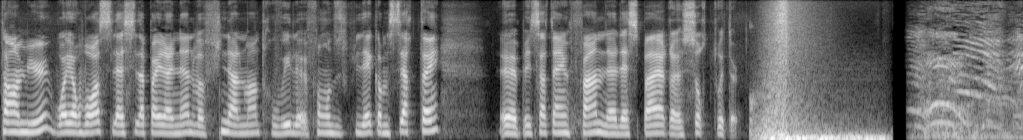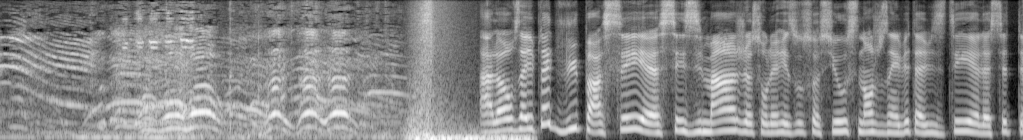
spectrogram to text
Tant mieux. Voyons voir si la, si va finalement trouver le fond du filet comme certains, euh, certains fans l'espèrent euh, sur Twitter. Alors, vous avez peut-être vu passer ces images sur les réseaux sociaux. Sinon, je vous invite à visiter le site,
